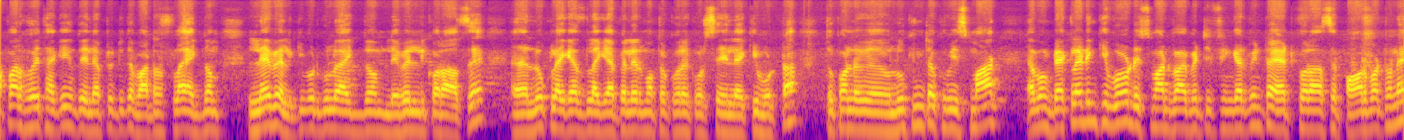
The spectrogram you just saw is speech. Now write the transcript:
আপার হয়ে থাকে। কিন্তু এই ল্যাপটপটিতে বাটারফ্লাই একদম লেভেল কিবোর্ডগুলো একদম লেভেল করা আছে। লুক লাইক অ্যাজ লাইক অ্যাপেলের মতো করে করছে এই কিবোর্ডটা তো লুকিংটা খুবই স্মার্ট এবং ব্যাকলাইটিং কিবোর্ড স্মার্ট বায়োমেট্রিক ফিঙ্গারপ্রিন্টটা অ্যাড করা আছে পাওয়ার বাটনে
